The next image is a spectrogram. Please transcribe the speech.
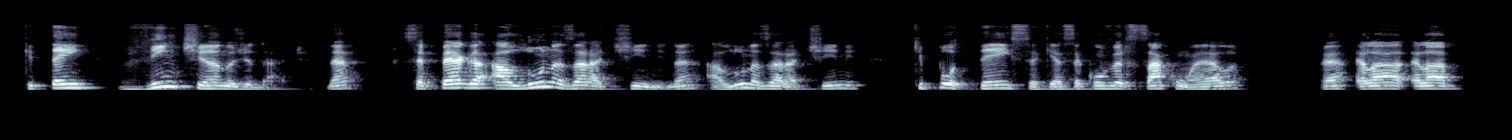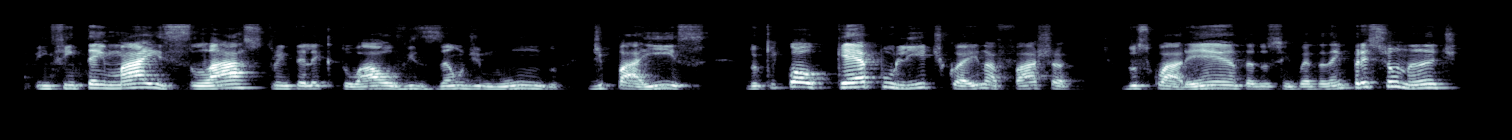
que tem 20 anos de idade, né? Você pega a Luna Zaratini, né? A Luna Zaratini, que potência que é você conversar com ela. Né? Ela, ela, enfim, tem mais lastro intelectual, visão de mundo, de país, do que qualquer político aí na faixa dos 40, dos 50. É impressionante.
